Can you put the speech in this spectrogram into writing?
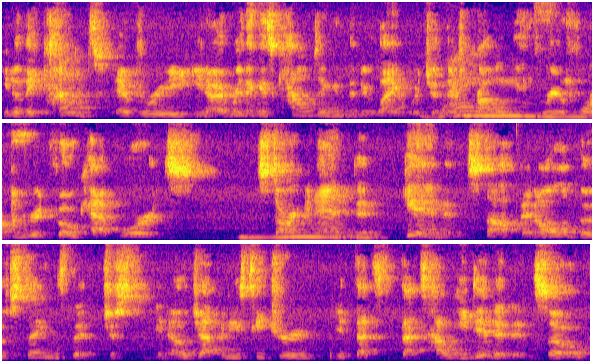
you know, they count every, you know, everything is counting in the new language, and right. there's probably three or four hundred vocab words start and end and begin and stop and all of those things that just you know Japanese teacher that's that's how he did it and so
